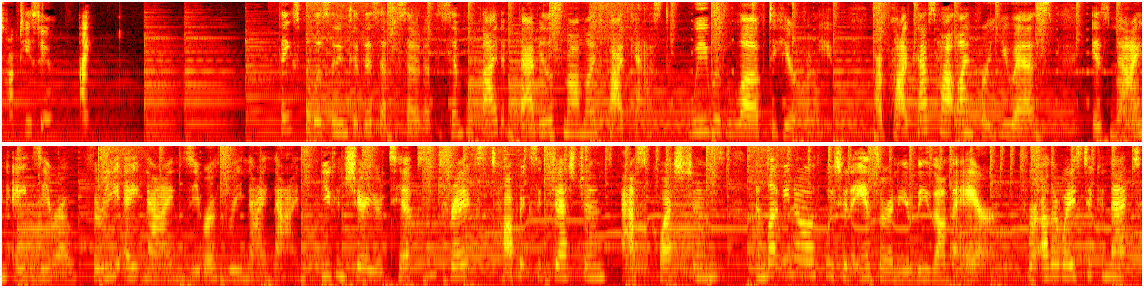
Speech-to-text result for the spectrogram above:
Talk to you soon. Bye. Thanks for listening to this episode of the Simplified and Fabulous Mom Life podcast. We would love to hear from you. Our podcast hotline for US is 980-389-0399. You can share your tips and tricks, topic suggestions, ask questions, and let me know if we should answer any of these on the air. For other ways to connect,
